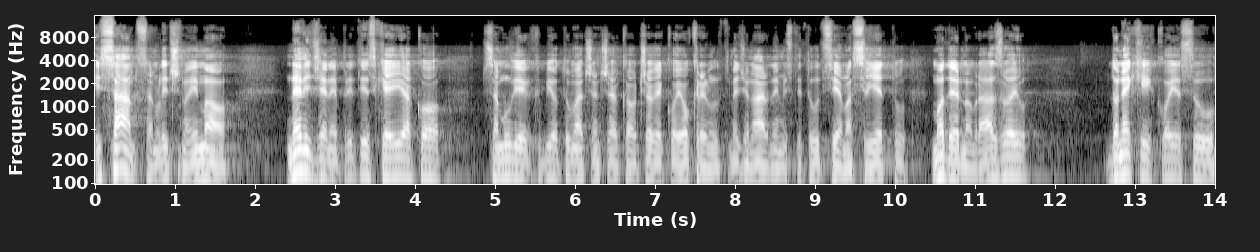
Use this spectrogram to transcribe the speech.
I sam sam lično imao neviđene pritiske, iako sam uvijek bio tumačen kao čovjek koji je okrenut međunarodnim institucijama, svijetu, modernom razvoju, do nekih koje su,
